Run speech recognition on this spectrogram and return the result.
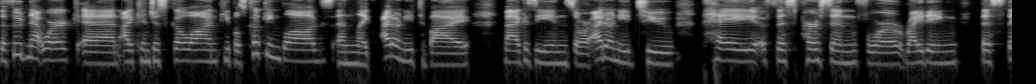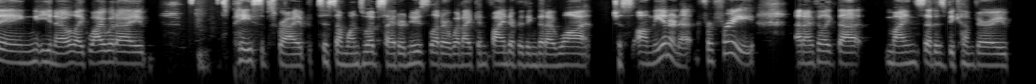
the Food Network and I can just go on people's cooking blogs and like I don't need to buy magazines or I don't need to pay this person for writing this thing, you know, like why would I pay subscribe to someone's website or newsletter when I can find everything that I want just on the internet for free? And I feel like that mindset has become very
